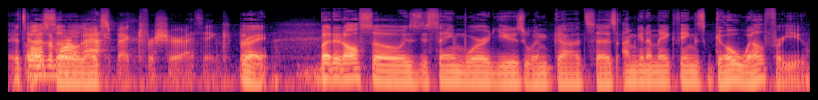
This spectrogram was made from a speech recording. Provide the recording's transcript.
it's There's also a moral like aspect for sure. I think. But, right. But it also is the same word used when God says, "I'm going to make things go well for you."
